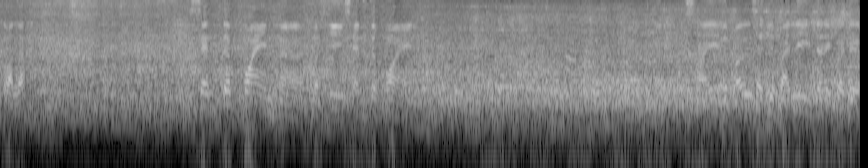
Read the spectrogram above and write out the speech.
call lah? Center point uh, maksudnya center point. Saya baru saja balik daripada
